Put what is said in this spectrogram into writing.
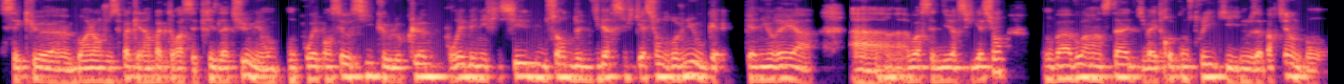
c'est que, euh, bon, alors je ne sais pas quel impact aura cette crise là-dessus, mais on, pourrait penser aussi que le club pourrait bénéficier d'une sorte de diversification de revenus ou gagnerait à, avoir cette diversification. On va avoir un stade qui va être reconstruit, qui nous appartient. Bon,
